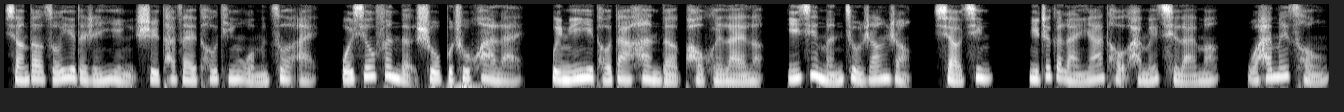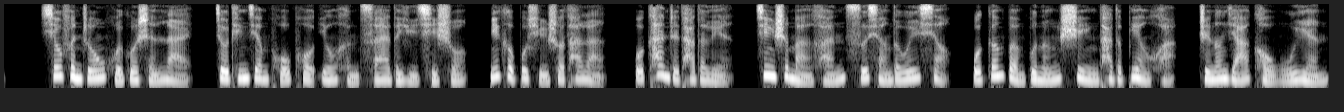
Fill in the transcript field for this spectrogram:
想到昨夜的人影是他在偷听我们做爱，我羞愤的说不出话来。伟民一头大汗的跑回来了，一进门就嚷嚷：“小静，你这个懒丫头还没起来吗？”我还没从羞愤中回过神来，就听见婆婆用很慈爱的语气说：“你可不许说她懒。”我看着她的脸。竟是满含慈祥的微笑，我根本不能适应他的变化，只能哑口无言。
